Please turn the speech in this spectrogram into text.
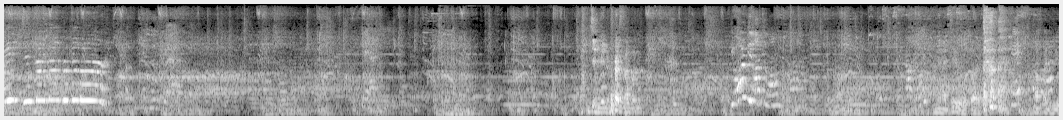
It's didn't mean to press that button. You want to be left alone? Not really? I mean, I do, but Okay. Not by you.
